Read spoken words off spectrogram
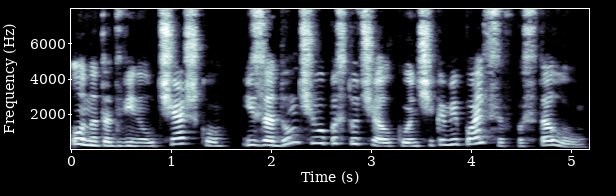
Он отодвинул чашку и задумчиво постучал кончиками пальцев по столу.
